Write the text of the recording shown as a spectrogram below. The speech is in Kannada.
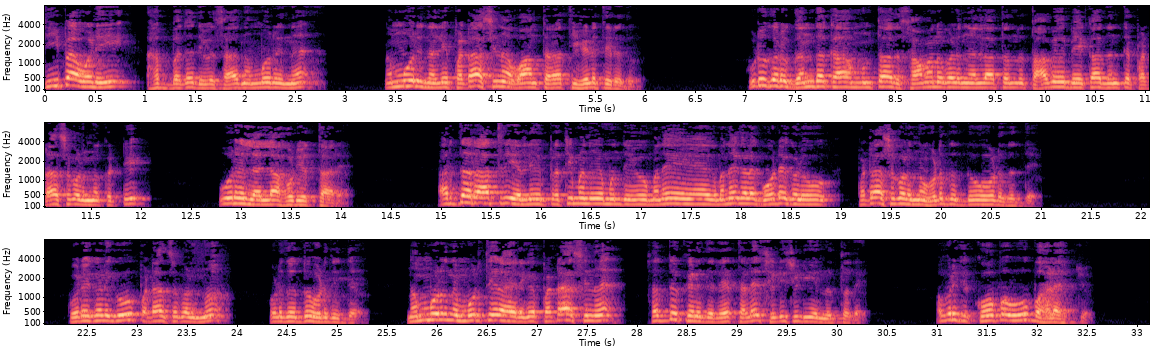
ದೀಪಾವಳಿ ಹಬ್ಬದ ದಿವಸ ನಮ್ಮೂರಿನ, ನಮ್ಮೂರಿನಲ್ಲಿ ಪಟಾಸಿನ ಅವಾಂತರ ಹೇಳುತ್ತಿರೋದು ಹುಡುಗರು ಗಂಧಕ ಮುಂತಾದ ಸಾಮಾನುಗಳನ್ನೆಲ್ಲ ತಂದು ತಾವೇ ಬೇಕಾದಂತೆ ಪಟಾಸುಗಳನ್ನು ಕಟ್ಟಿ ಊರಲ್ಲೆಲ್ಲ ಹೊಡೆಯುತ್ತಾರೆ. ಅರ್ಧ ರಾತ್ರಿಯಲ್ಲಿ ಪ್ರತಿ ಮನೆಯ ಮುಂದೆಯೂ ಮನೆ, ಮನೆಗಳ ಗೋಡೆಗಳು ಪಟಾಸುಗಳನ್ನು ಹೊಡೆದದ್ದು ಹೊಡೆದದ್ದೇ. ಗೋಡೆಗಳಿಗೂ ಪಟಾಸುಗಳನ್ನು ಹೊಡೆದದ್ದು ಹೊಡೆದಿದ್ದೆ. ನಮ್ಮೂರಿನ ಮೂರ್ತಿರಾಯರಿಗೆ ಪಟಾಸಿನ ಸದ್ದು ಕೇಳಿದರೆ ತಲೆ ಸಿಡಿ ಸಿಡಿ ಎನ್ನುತ್ತದೆ. ಅವರಿಗೆ ಕೋಪವೂ ಬಹಳ ಹೆಚ್ಚು.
